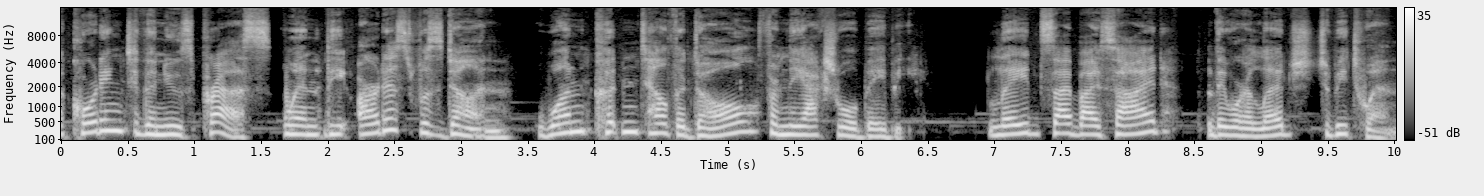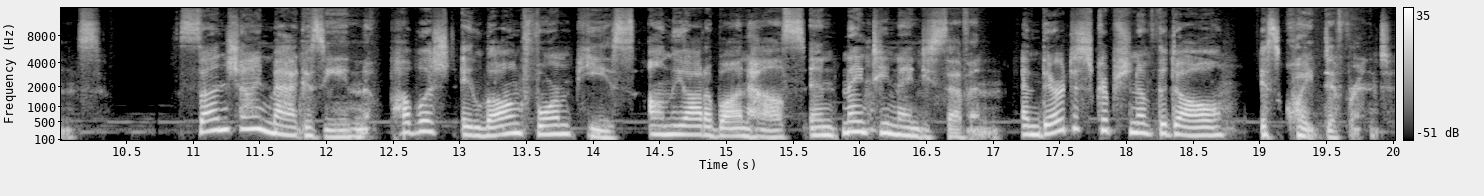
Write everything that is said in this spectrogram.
According to the news press, when the artist was done, one couldn't tell the doll from the actual baby. Laid side by side, they were alleged to be twins. Sunshine Magazine published a long form piece on the Audubon House in 1997, and their description of the doll is quite different.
